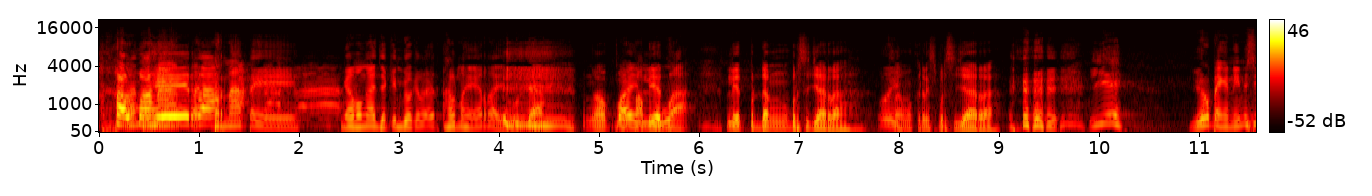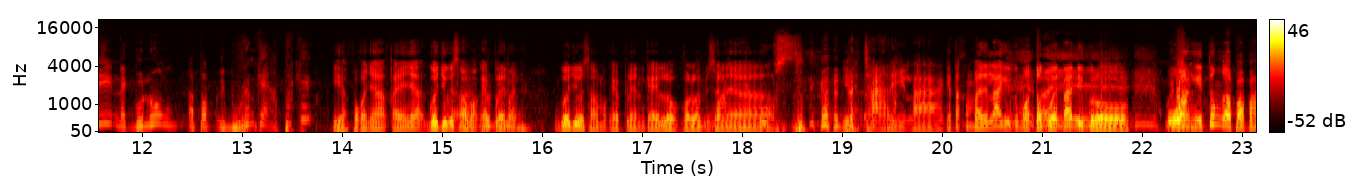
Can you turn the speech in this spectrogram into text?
Halmahera. Ternate. Nggak mau ngajakin gua ke Halmahera ya udah. Ngapain lihat lihat pedang bersejarah Woi. sama keris bersejarah. Iya. Ya pengen ini sih naik gunung. Apa liburan kayak apa kek? Iya, pokoknya kayaknya gue juga Nah, sama kayak plan. Gue juga sama kayak plan kayak lo. Kalau misalnya Uangnya, bos. ya carilah. Kita kembali lagi ke moto Oh, gue iya, tadi, iya, Bro. iya. Uang Bener. itu nggak apa-apa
